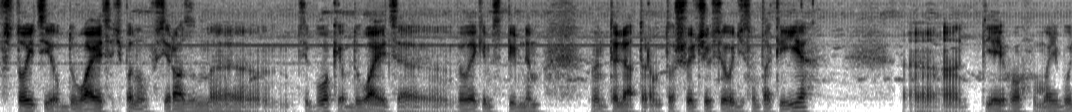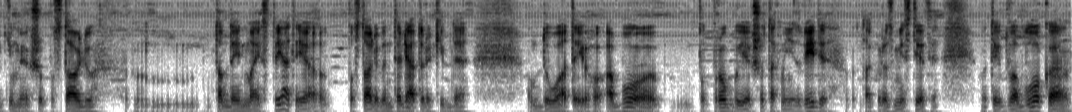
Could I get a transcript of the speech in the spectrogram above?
в стойці обдувається, типу, ну, всі разом е, ці блоки обдуваються е, великим спільним вентилятором. То швидше всього дійсно так і є. Е, Я його в майбутньому, якщо поставлю там, де він має стояти, я поставлю вентилятор, який буде обдувати його. Або попробую, якщо так мені вийде, так розмістити отих два блока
